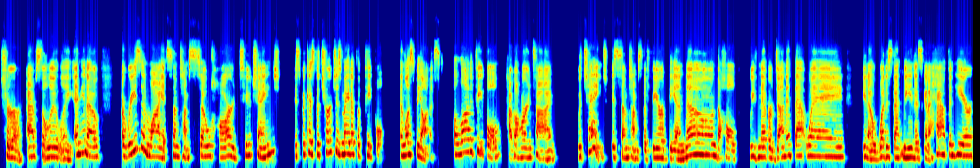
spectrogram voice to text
Sure, absolutely. And, you know, a reason why it's sometimes so hard to change is because the church is made up of people. And let's be honest, a lot of people have a hard time with change. It's sometimes the fear of the unknown, the whole, we've never done it that way. You know, what does that mean is going to happen here?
